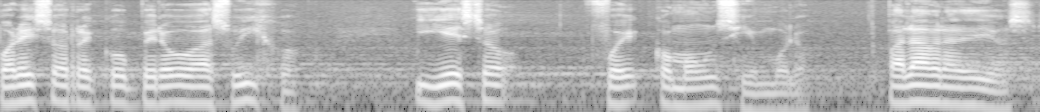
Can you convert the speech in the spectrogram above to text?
Por eso recuperó a su Hijo y eso fue como un símbolo. Palabra de Dios.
